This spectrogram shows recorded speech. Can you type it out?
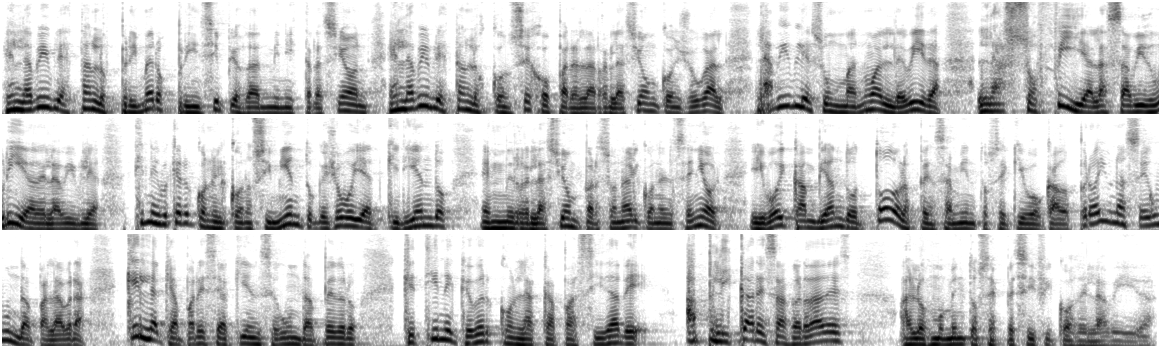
en la Biblia están los primeros principios de administración, en la Biblia están los consejos para la relación conyugal. La Biblia es un manual de vida. La sofía, la sabiduría de la Biblia, tiene que ver con el conocimiento que yo voy adquiriendo en mi relación personal con el Señor. Y voy cambiando todos los pensamientos equivocados. Pero hay una segunda palabra, que es la que aparece aquí en Segunda Pedro, que tiene que ver con la capacidad de aplicar esas verdades a los momentos específicos de la vida.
